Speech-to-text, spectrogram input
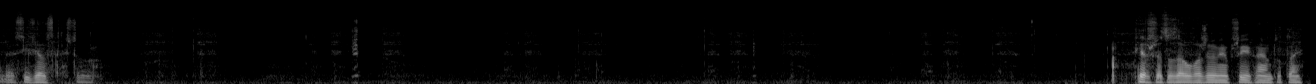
Ale jest i zielska jeszcze. Pierwsze co zauważyłem jak przyjechałem tutaj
